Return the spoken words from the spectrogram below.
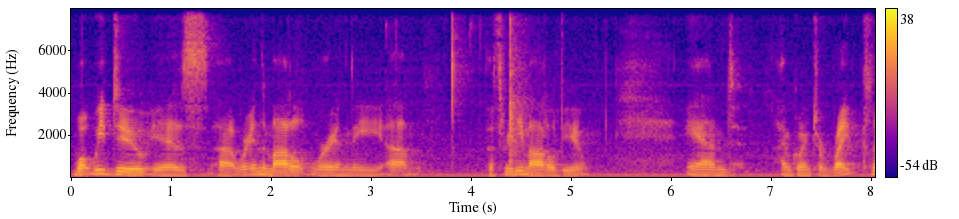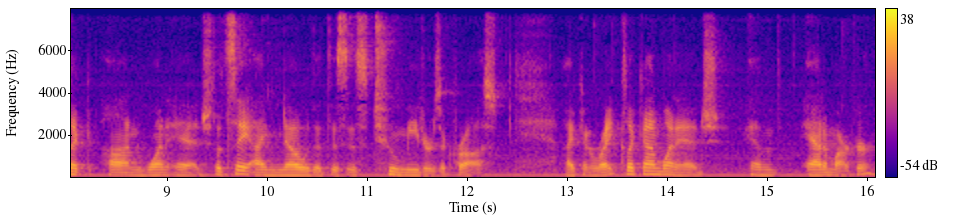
what we do is uh, we're in the model, we're in the um, the 3D model view, and I'm going to right click on one edge. Let's say I know that this is two meters across. I can right click on one edge and add a marker.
